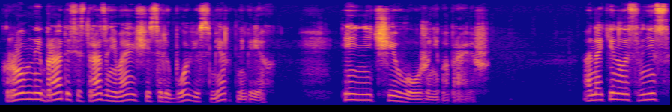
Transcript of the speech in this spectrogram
Кровный брат и сестра, занимающиеся любовью, смертный грех. И ничего уже не поправишь. Она кинулась вниз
